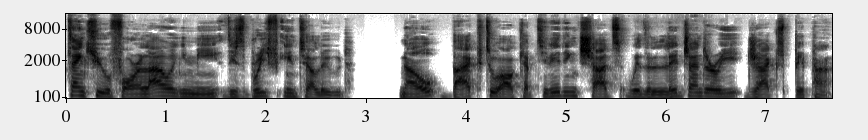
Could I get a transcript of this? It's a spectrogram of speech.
Thank you for allowing me this brief interlude. Now back to our captivating chat with the legendary Jacques Pepin.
